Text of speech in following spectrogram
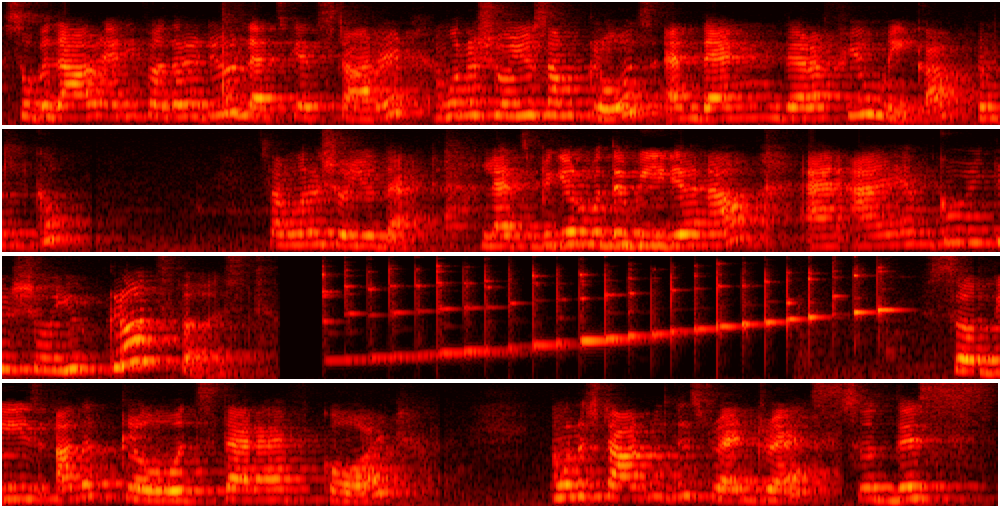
So without any further ado let's get started. I'm going to show you some clothes and then there are a few makeup. From kiko. So i'm going to show you that. Let's begin with the video now and i am going to show you clothes first. So these are the clothes that i've got. I'm going to start with this red dress. So this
